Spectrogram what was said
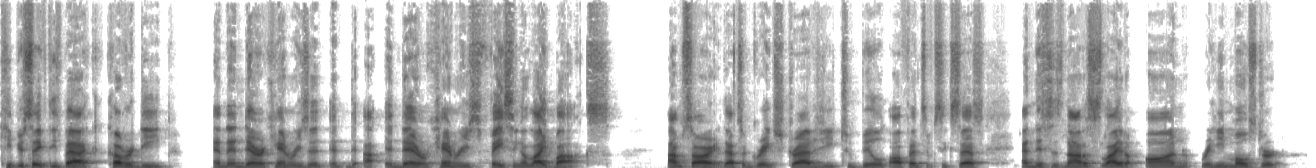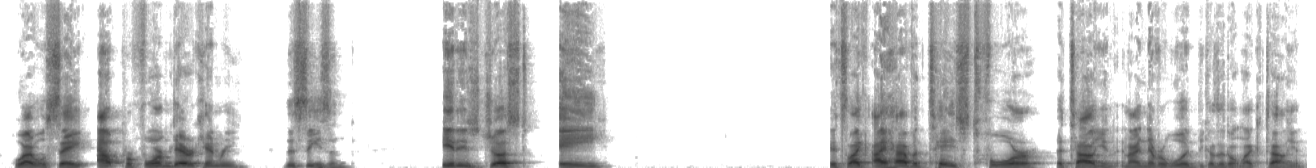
keep your safeties back, cover deep, and then Derrick Henry's and, and Derrick Henry's facing a light box. I'm sorry, that's a great strategy to build offensive success. And this is not a slight on Raheem Mostert, who I will say outperformed Derrick Henry this season. It is just a. It's like I have a taste for Italian, and I never would because I don't like Italian.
